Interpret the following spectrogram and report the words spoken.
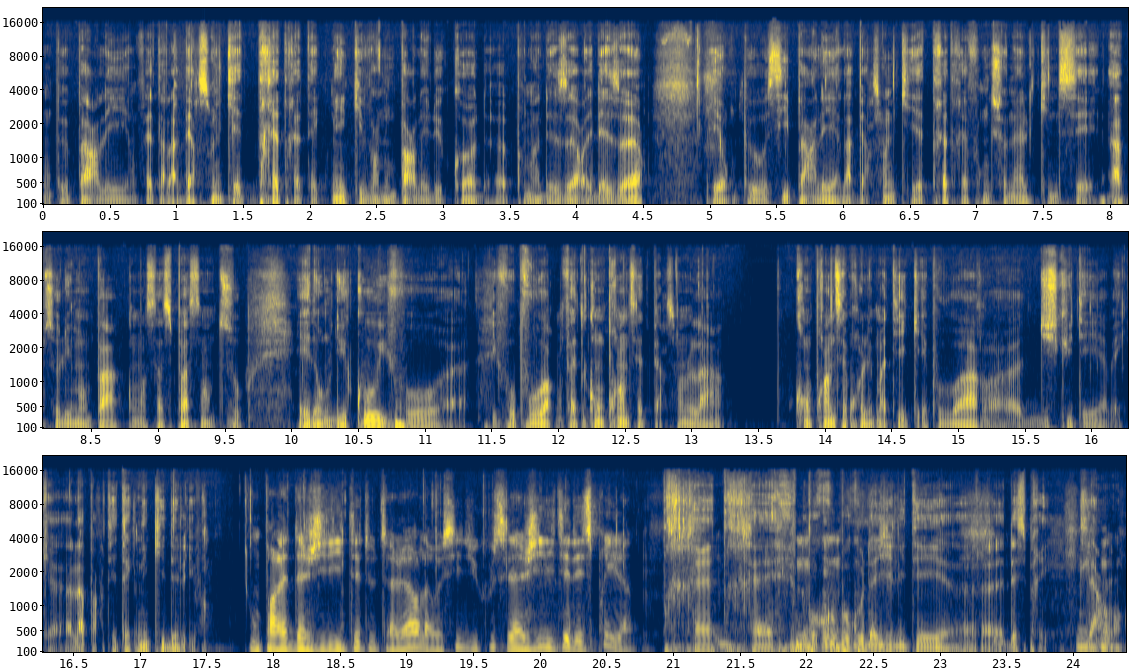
On peut parler en fait à la personne qui est très très technique, qui va nous parler de code euh, pendant des heures et des heures. Et on peut aussi parler à la personne qui est très très fonctionnelle, qui ne sait absolument pas comment ça se passe en dessous. Et donc du coup, il faut, euh, il faut pouvoir en fait comprendre cette personne-là, comprendre ses problématiques et pouvoir euh, discuter avec la partie technique qui délivre. On parlait d'agilité tout à l'heure, là aussi, du coup, c'est l'agilité d'esprit, là. Très, très, beaucoup, beaucoup d'agilité d'esprit, clairement.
